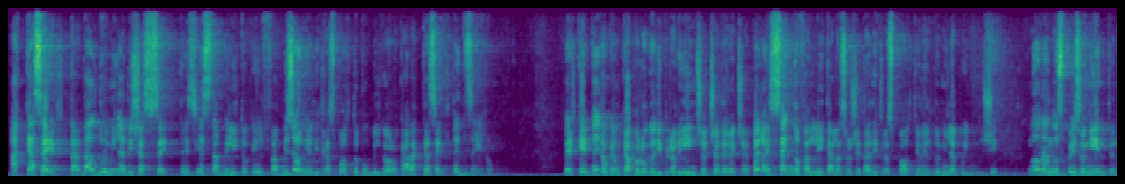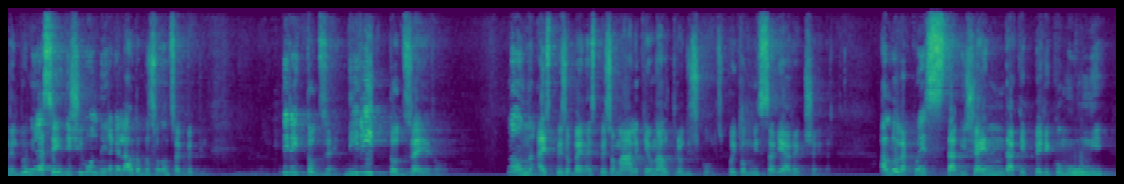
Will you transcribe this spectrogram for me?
A Caserta dal 2017 si è stabilito che il fabbisogno di trasporto pubblico locale a Caserta è zero perché è vero che è un capoluogo di provincia, eccetera, eccetera, però essendo fallita la società di trasporti nel 2015, non hanno speso niente nel 2016, vuol dire che l'autobus non serve più. Diritto zero, diritto zero. Non hai speso bene, hai speso male, che è un altro discorso, puoi commissariare, eccetera. Allora, questa vicenda che per i comuni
